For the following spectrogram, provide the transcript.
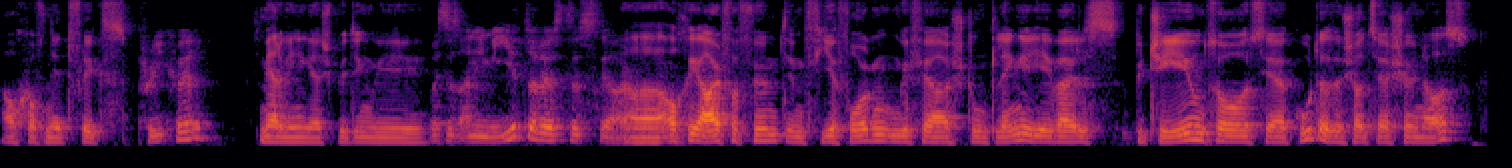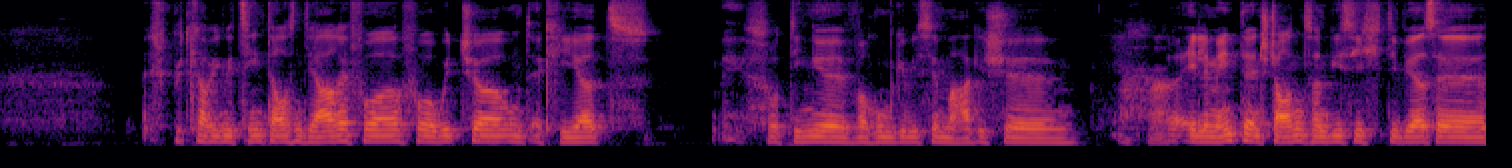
auch auf Netflix. Prequel? Mehr oder weniger spielt irgendwie Ist das animiert oder ist das äh, real? auch real verfilmt, in vier Folgen, ungefähr eine Stunde Länge jeweils. Budget und so sehr gut, also schaut sehr schön aus. Es spielt, glaube ich, irgendwie 10.000 Jahre vor, vor Witcher und erklärt so Dinge, warum gewisse magische äh, Elemente entstanden sind, wie sich diverse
